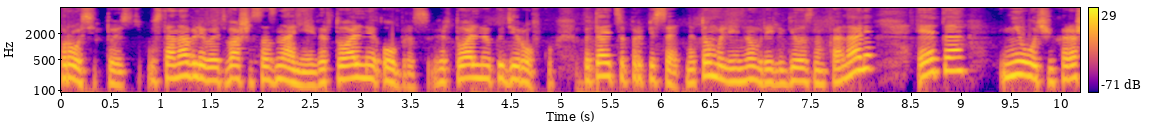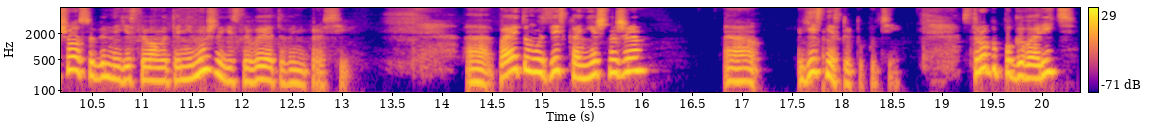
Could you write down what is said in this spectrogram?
просит, то есть устанавливает ваше сознание, виртуальный образ, виртуальную кодировку, пытается прописать на том или ином религиозном канале, это не очень хорошо, особенно если вам это не нужно, если вы этого не просили. А, поэтому здесь, конечно же, а, есть несколько путей. Строго поговорить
